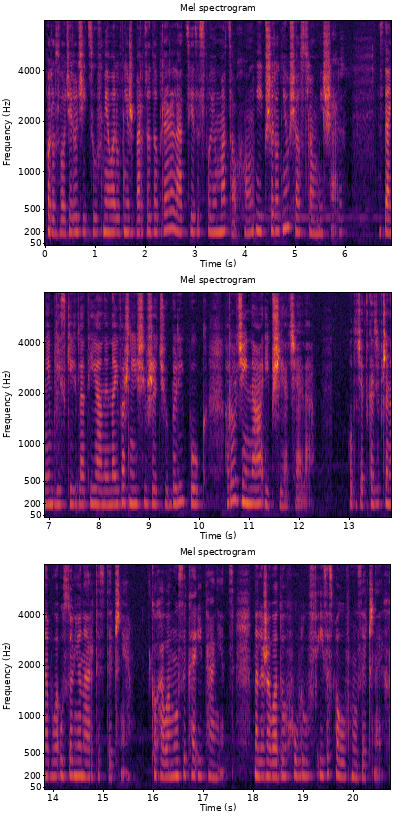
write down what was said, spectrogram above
Po rozwodzie rodziców miała również bardzo dobre relacje ze swoją macochą i przyrodnią siostrą Michelle. Zdaniem bliskich dla Tiany najważniejsi w życiu byli Bóg, rodzina i przyjaciele. Od dziecka dziewczyna była uzdolniona artystycznie. Kochała muzykę i taniec. Należała do chórów i zespołów muzycznych.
